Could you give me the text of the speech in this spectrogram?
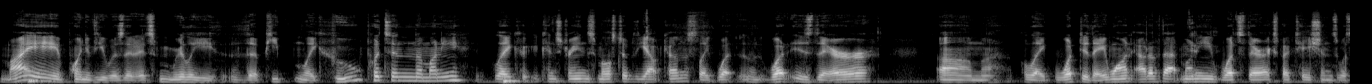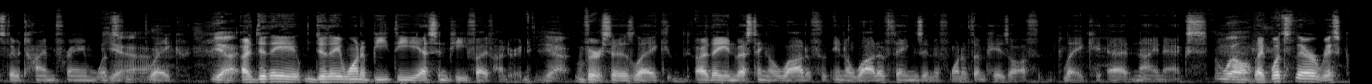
my point of view was that it's really the people, like who puts in the money, like constrains most of the outcomes. Like what what is their, um, like what do they want out of that money? What's their expectations? What's their time frame? What's Yeah. like, yeah uh, do they do they want to beat the S and P 500? yeah Versus like, are they investing a lot of in a lot of things, and if one of them pays off like at nine x, well like what's their risk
